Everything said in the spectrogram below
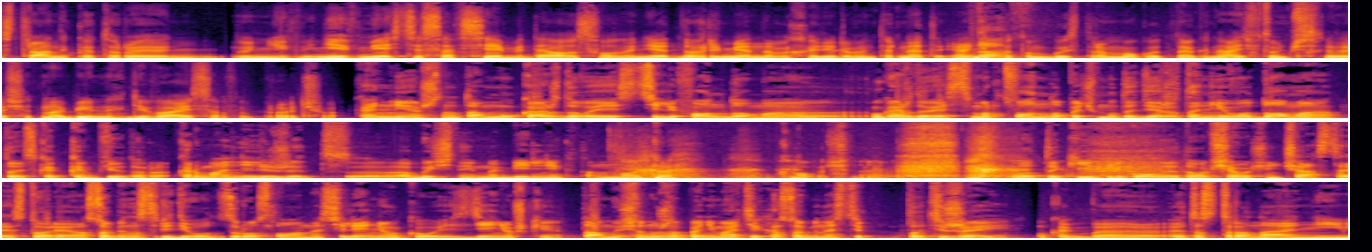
страны, которые ну, не, не вместе со всеми, да, условно, не одновременно выходили в интернет, и они да. потом быстро могут нагнать, в том числе за счет мобильных девайсов и прочего. Конечно, там у каждого есть телефон дома, у каждого есть смартфон, но почему-то держат они его дома, то есть как компьютер. В кармане лежит э, обычный мобильник, там Nokia кнопочная. Вот такие приколы, это вообще очень частая история, особенно среди вот взрослого населения, у кого есть денежки. Там еще нужно понимать их особенности платежей. Ну, как бы эта страна не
